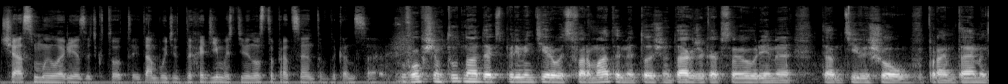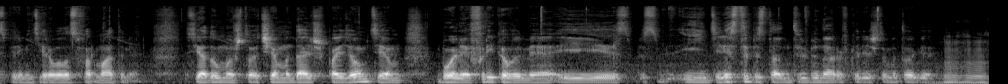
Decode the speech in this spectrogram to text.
час мыла резать кто-то, и там будет доходимость 90% до конца. В общем, тут надо экспериментировать с форматами, точно так же, как в свое время там ТВ-шоу в прайм-тайм экспериментировало с форматами. То есть я думаю, что чем мы дальше пойдем, тем более фриковыми и, и интересными станут вебинары в конечном итоге. Угу.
